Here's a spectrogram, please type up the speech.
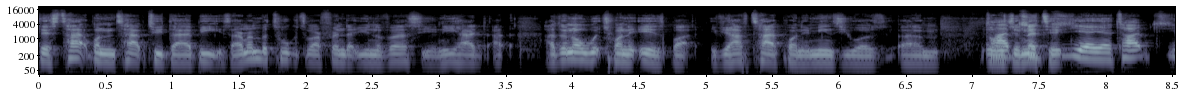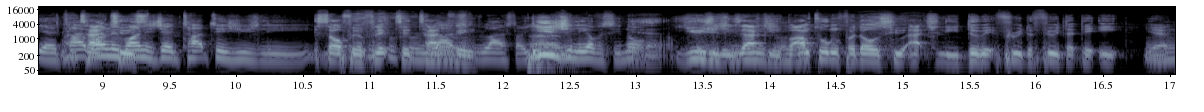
there's type one and type two diabetes. I remember talking to my friend at university, and he had I, I don't know which one it is, but if you have type one, it means you was um, it was Type two- yeah, yeah. Type yeah. Type, type one is one is is gen- type two is usually self-inflicted f- f- type life- thing. Lifestyle. Usually, obviously not. Usually, exactly. But I'm talking for those who actually do it through the food that they eat. Yeah. Mm-hmm.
